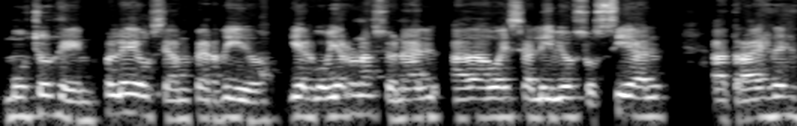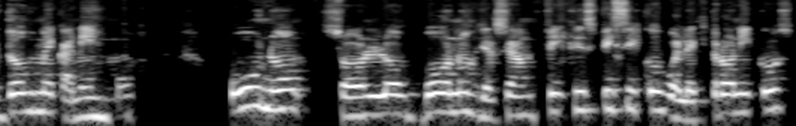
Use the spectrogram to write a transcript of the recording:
muchos empleos se han perdido y el gobierno nacional ha dado ese alivio social a través de dos mecanismos. Uno son los bonos, ya sean físicos o electrónicos,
